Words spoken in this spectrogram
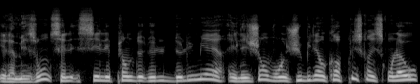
Et la maison, c'est les plantes de, lumière. Et les gens vont jubiler encore plus quand ils seront là-haut.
